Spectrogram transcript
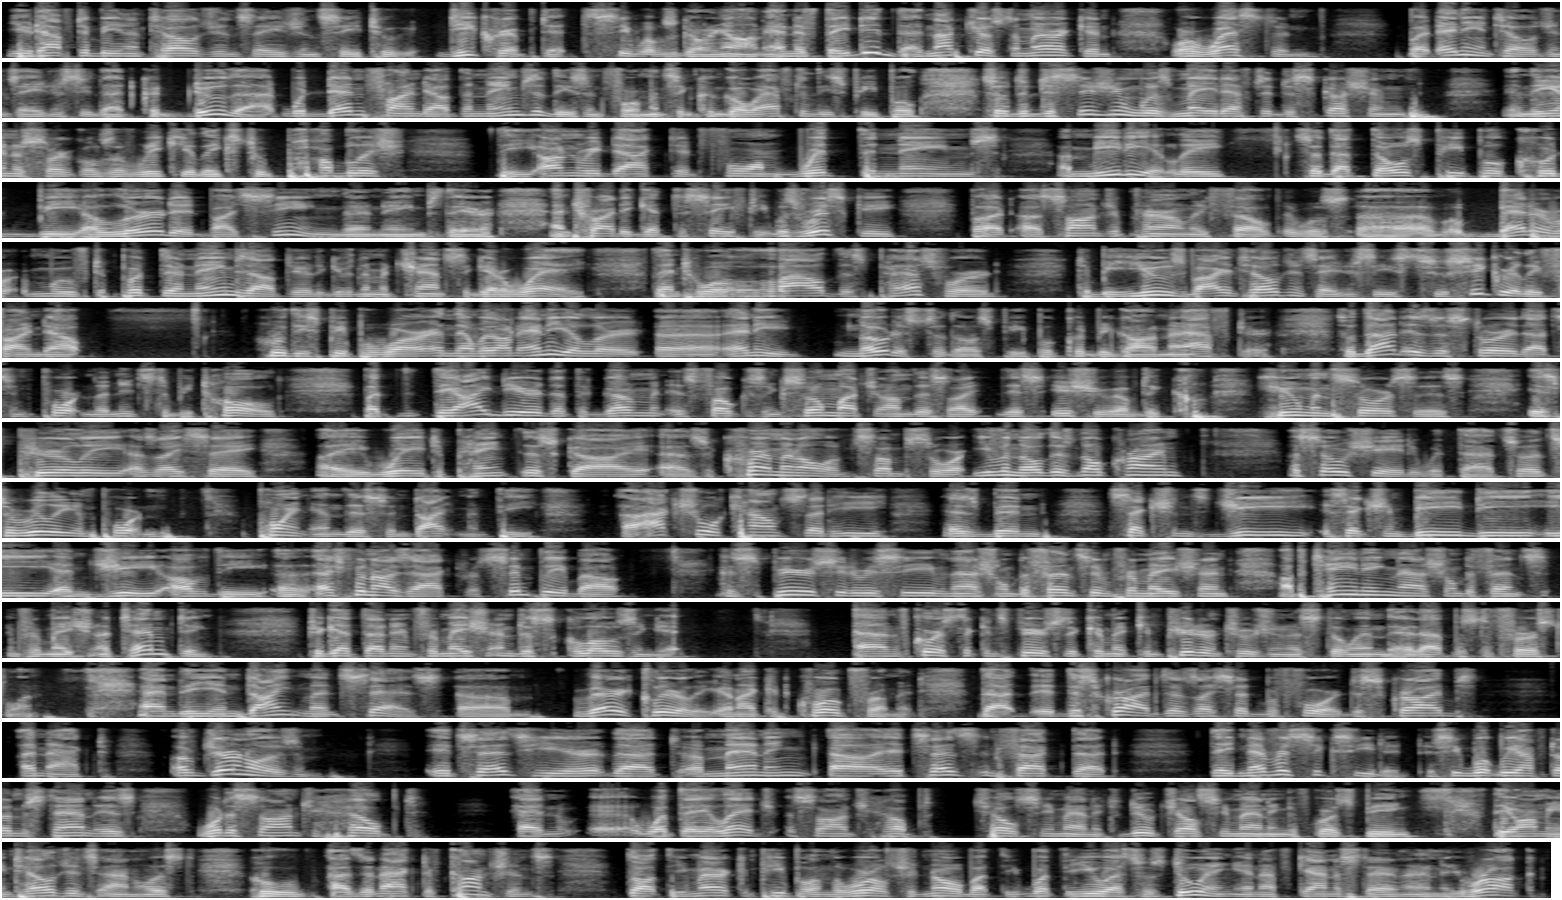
You'd have to be an intelligence agency to decrypt it to see what was going on. And if they did that, not just American or Western, but any intelligence agency that could do that would then find out the names of these informants and could go after these people. So the decision was made after discussion in the inner circles of WikiLeaks to publish the unredacted form with the names immediately so that those people could be alerted by seeing their names there and try to get to safety. It was risky, but Assange apparently felt it was uh, a better move to put their names out there to give them a chance to get away than to allow this password to be used by intelligence agencies to secretly find out who these people were, and then without any alert, uh, any notice to those people could be gone after. So that is a story that's important that needs to be told. But the idea that the government is focusing so much on this uh, this issue of the human sources is purely, as I say, a way to paint this guy as a criminal of some sort, even though there's no crime associated with that. So it's a really important point in this indictment. The uh, actual counts that he has been sections G, section B, D, E, and G of the uh, Espionage Act are simply about conspiracy to receive national defense information, obtaining national defense information, attempting to get that information, and disclosing it. And of course, the conspiracy to commit computer intrusion is still in there. That was the first one. And the indictment says um, very clearly, and I could quote from it, that it describes, as I said before, describes an act of journalism it says here that uh, Manning, uh, it says, in fact, that they never succeeded. See, what we have to understand is what Assange helped and uh, what they allege Assange helped Chelsea Manning to do. Chelsea Manning, of course, being the Army intelligence analyst who, as an act of conscience, thought the American people and the world should know about the, what the U.S. was doing in Afghanistan and Iraq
